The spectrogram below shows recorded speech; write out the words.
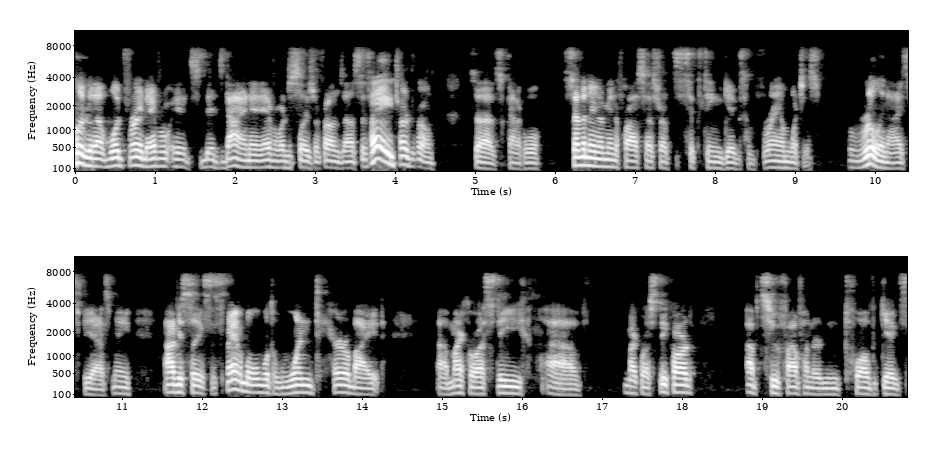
literally that one friend. Everyone, it's it's dying and everyone just lays their phones down and says, "Hey, charge your phone." So that's kind of cool. Seven nanometer processor up to 16 gigs of RAM, which is really nice if you ask me. Obviously, it's expandable with a one terabyte uh, micro SD uh, micro SD card up to 512 gigs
